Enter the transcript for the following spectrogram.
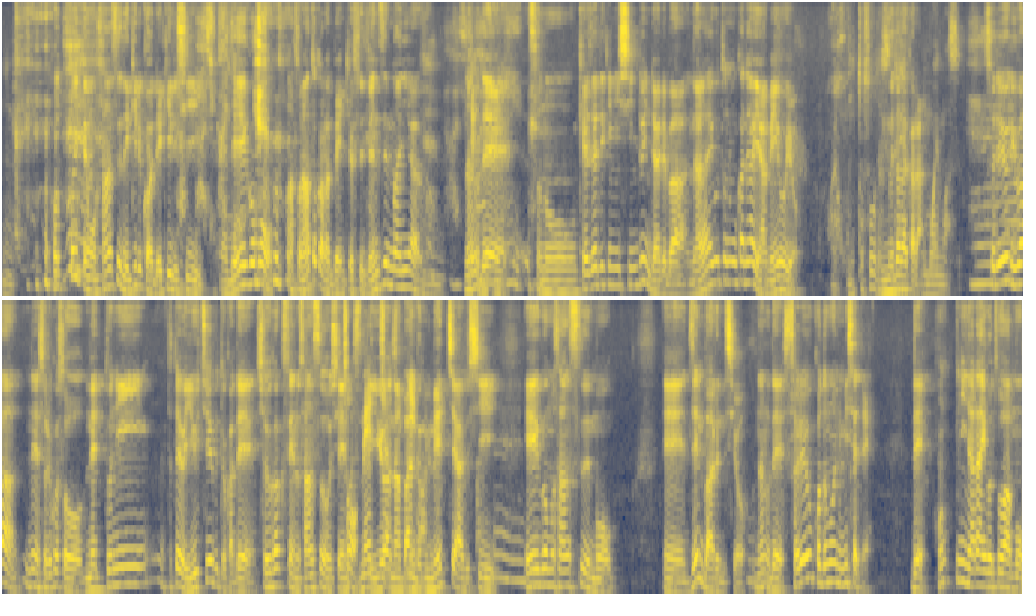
うん。ほっといても算数できる子はできるし英語もあその後から勉強して全然間に合う、うん。なのでその経済的にしんどいんであれば習い事のお金はやめようよ。本当そうですね。無駄だから。思います。それよりはねそれこそネットに例えば YouTube とかで小学生の算数を教えますっていうような番組めっちゃあるしうん。英語も算数も、えー全部あるんですよ、うん。なのでそれを子供に見せて。で本当に習い事はもう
